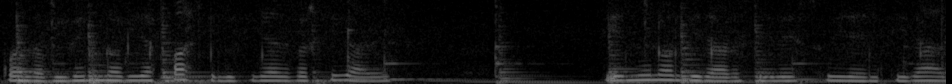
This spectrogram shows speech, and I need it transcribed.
cuando viven una vida fácil y sin adversidades, tienden a olvidarse de su identidad.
